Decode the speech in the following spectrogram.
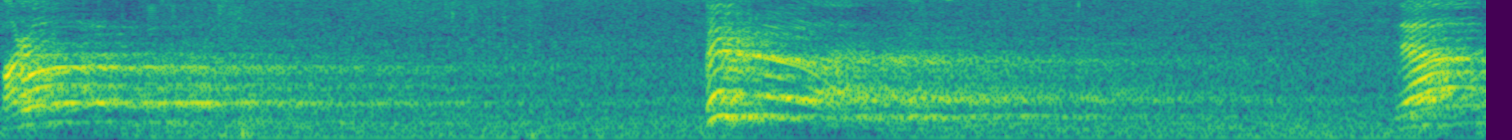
알아? 야!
